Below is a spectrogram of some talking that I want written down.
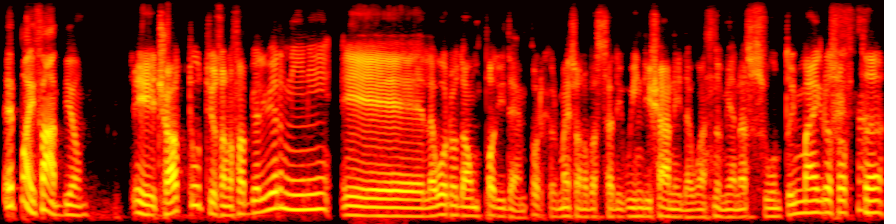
E poi Fabio. E ciao a tutti, io sono Fabio Livernini e lavoro da un po' di tempo, perché ormai sono passati 15 anni da quando mi hanno assunto in Microsoft.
